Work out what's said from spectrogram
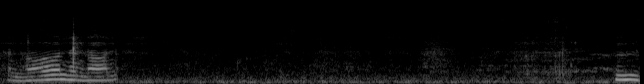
ๆฮ้อนๆฮ้อนๆ อืม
